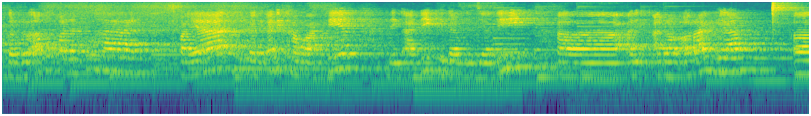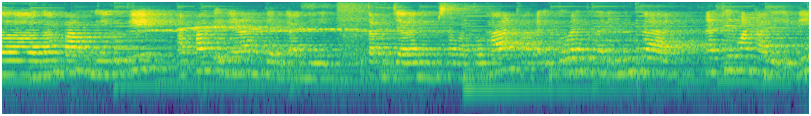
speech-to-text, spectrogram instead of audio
berdoa kepada Tuhan supaya adik-adik khawatir adik-adik tidak menjadi uh, ada orang yang uh, gampang mengikuti apa keinginan hati adik-adik. Kita berjalan bersama Tuhan karena itulah yang Tuhan inginkan. Nah firman hari ini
